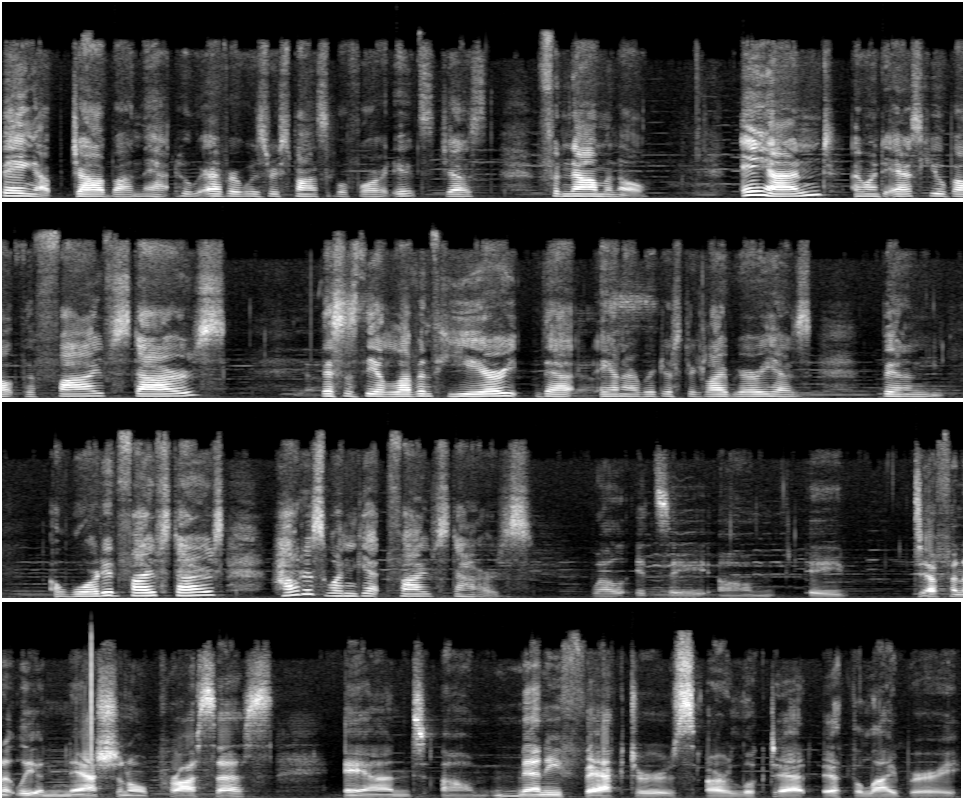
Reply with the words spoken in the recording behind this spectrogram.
bang up job on that, whoever was responsible for it. It's just phenomenal. And I want to ask you about the five stars this is the 11th year that yes. Ann Arbor District Library has been awarded five stars. How does one get five stars? Well, it's a, um, a definitely a national process and um, many factors are looked at at the library.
